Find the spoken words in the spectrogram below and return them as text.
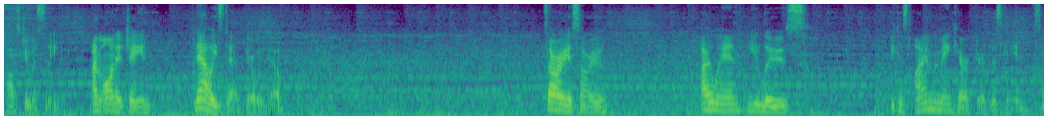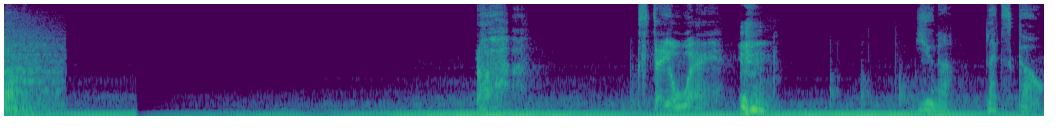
posthumously. I'm on it, Jane. Now he's dead. There we go. Sorry, Isaaru. I win, you lose. Because I'm the main character of this game, so... Uh, stay away. Yuna, let's go.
